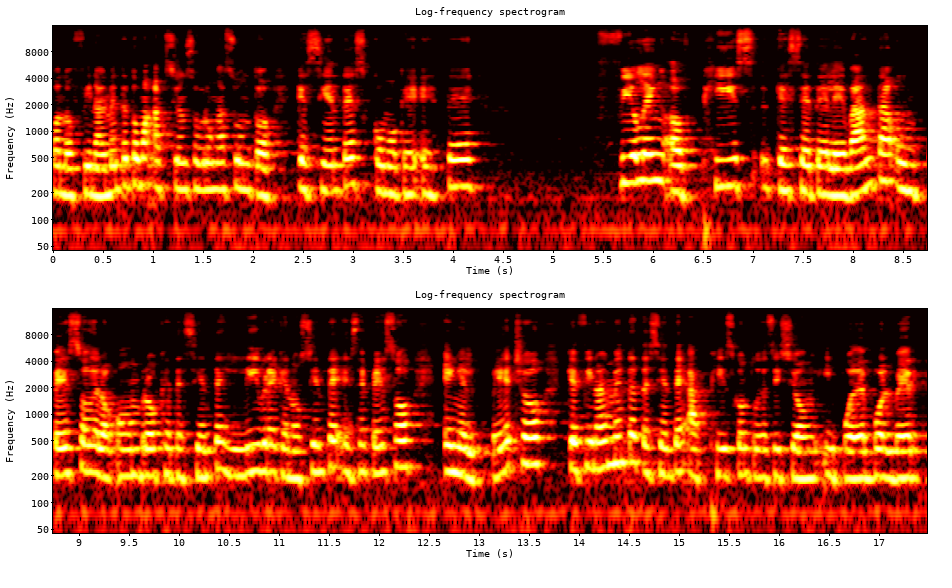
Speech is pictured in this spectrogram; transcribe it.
cuando finalmente tomas acción sobre un asunto, que sientes como que este feeling of peace, que se te levanta un peso de los hombros, que te sientes libre, que no sientes ese peso en el pecho, que finalmente te sientes at peace con tu decisión y puedes volver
